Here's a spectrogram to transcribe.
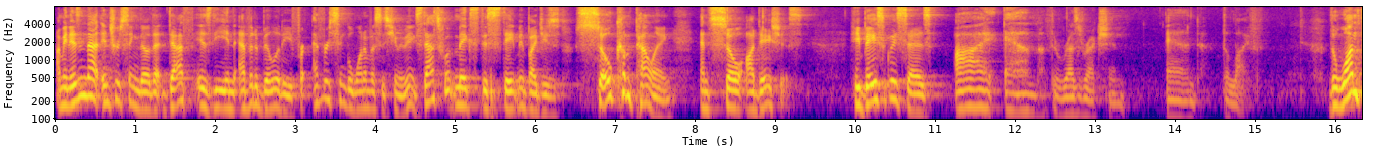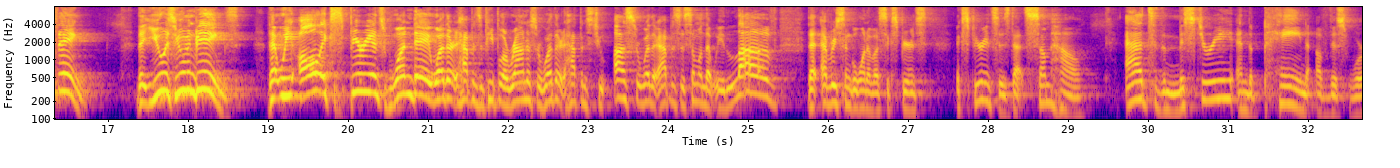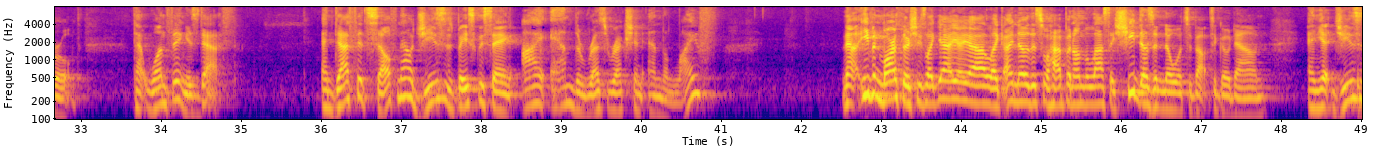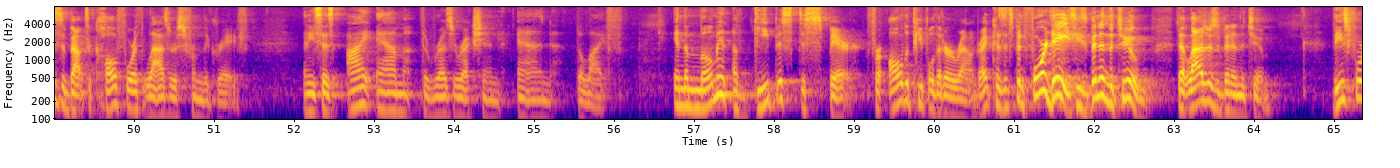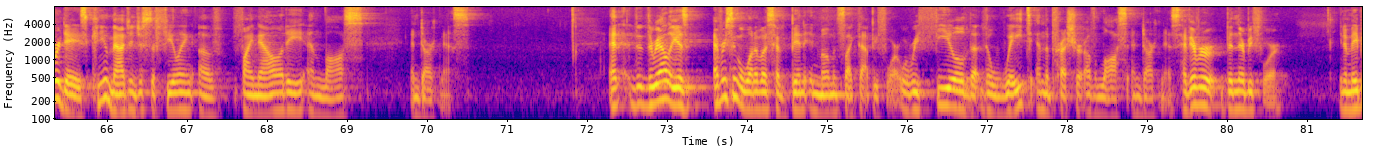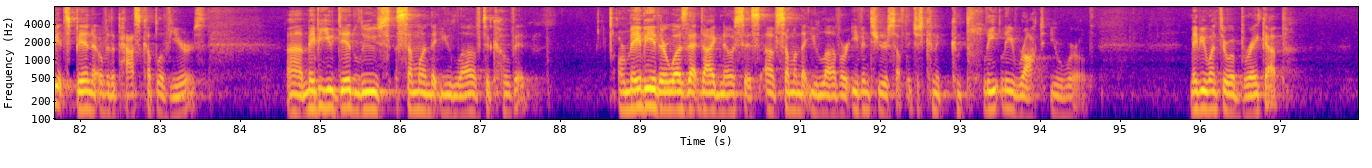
I mean, isn't that interesting, though, that death is the inevitability for every single one of us as human beings? That's what makes this statement by Jesus so compelling and so audacious. He basically says, I am the resurrection and the life. The one thing that you as human beings, that we all experience one day, whether it happens to people around us or whether it happens to us or whether it happens to someone that we love, that every single one of us experience, experiences that somehow add to the mystery and the pain of this world. That one thing is death. And death itself, now, Jesus is basically saying, I am the resurrection and the life. Now, even Martha, she's like, yeah, yeah, yeah, like I know this will happen on the last day. She doesn't know what's about to go down. And yet, Jesus is about to call forth Lazarus from the grave. And he says, I am the resurrection and the life in the moment of deepest despair for all the people that are around, right? Because it's been four days he's been in the tomb, that Lazarus has been in the tomb. These four days, can you imagine just a feeling of finality and loss and darkness? And the, the, reality is, every single one of us have been in moments like that before, where we feel the, the weight and the pressure of loss and darkness. Have you ever been there before? You know, maybe it's been over the past couple of years. Uh, maybe you did lose someone that you love to COVID. Or maybe there was that diagnosis of someone that you love, or even to yourself, that just kind of completely rocked your world. Maybe you went through a breakup.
